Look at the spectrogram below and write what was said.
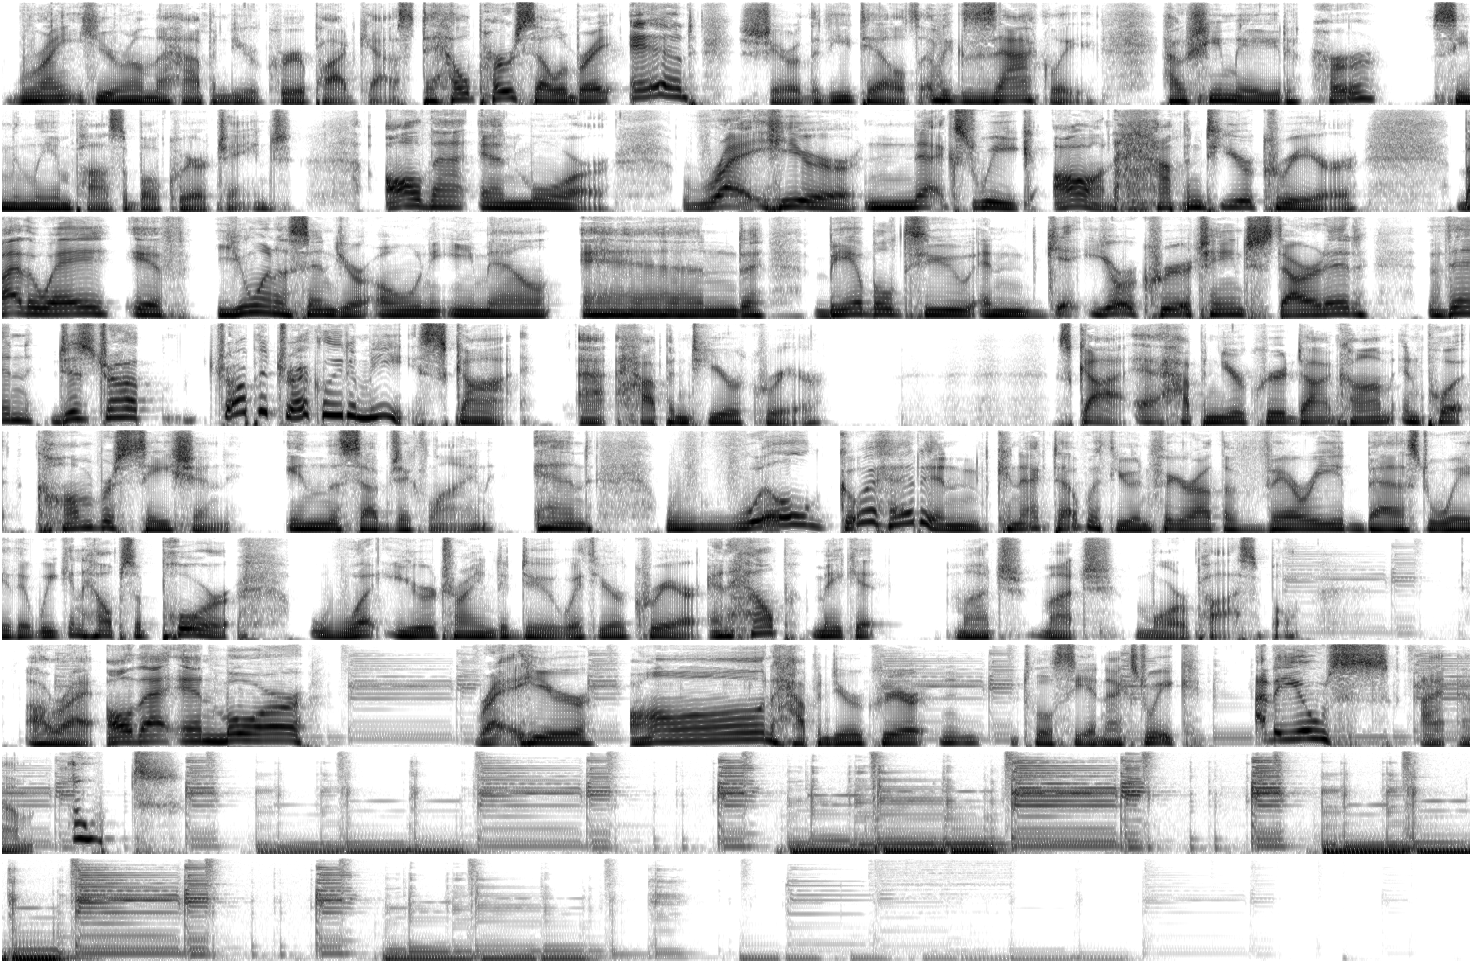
right here on the Happen to Your Career podcast to help her celebrate and share the details of exactly how she made her seemingly impossible career change. All that and more right here next week on Happen to Your Career. By the way, if you want to send your own email and be able to and get your career change started, then just drop drop it directly to me, Scott at Happen to Your Career. Scott at happentoyourcareer.com and put conversation in the subject line and we'll go ahead and connect up with you and figure out the very best way that we can help support what you're trying to do with your career and help make it much, much more possible. All right, all that and more right here on Happen to Your Career. We'll see you next week. Adios. I am out.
